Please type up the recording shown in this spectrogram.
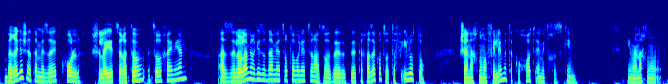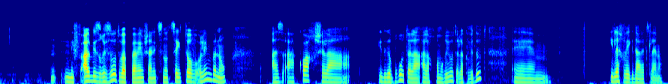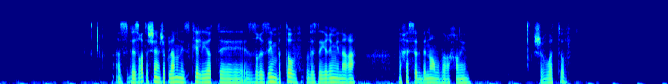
ברגע שאתה מזהה קול של היצר הטוב, לצורך העניין, אז לעולם ירגיז אדם יצר טוב על יצר רע. זאת אומרת, תחזק אותו, תפעיל אותו. כשאנחנו מפעילים את הכוחות, הם מתחזקים. אם אנחנו נפעל בזריזות בפעמים שהנצנוצי טוב עולים בנו, אז הכוח של ההתגברות על החומריות, על הכבדות, אמ, ילך ויגדל אצלנו. אז בעזרת השם, שכולנו נזכה להיות אה, זריזים בטוב וזהירים מן הרע, בחסד, בנועם וברחמים. שבוע טוב.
